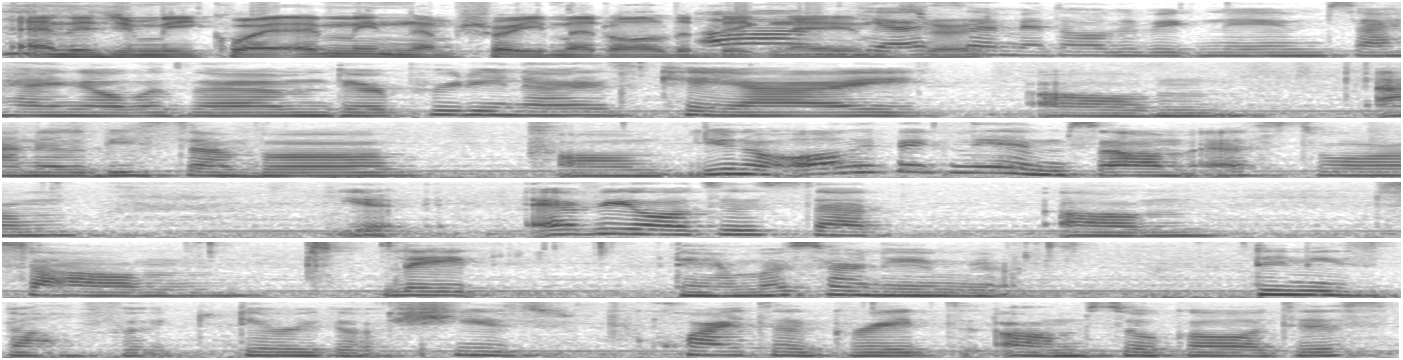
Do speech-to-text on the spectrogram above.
And did you meet quite? I mean, I'm sure you met all the big Uh, names, yes, I met all the big names. I hang out with them. They're pretty nice. Ki, um, Anil December, um, you know, all the big names. Um, Estorm, yeah, every artist that um, some late, damn, what's her name? Yeah. Denise Belfon. There we go. She's quite a great um, soca artist.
